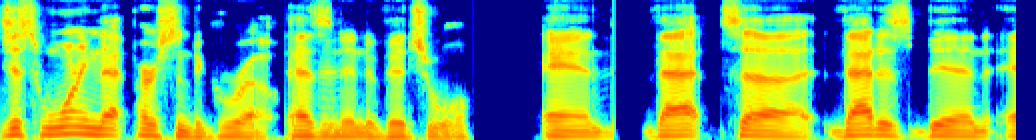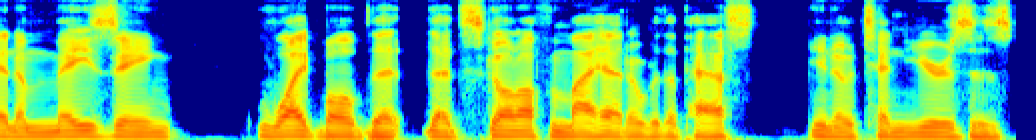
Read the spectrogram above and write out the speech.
just wanting that person to grow as mm-hmm. an individual, and that uh, that has been an amazing light bulb that that's gone off in my head over the past you know 10 years is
